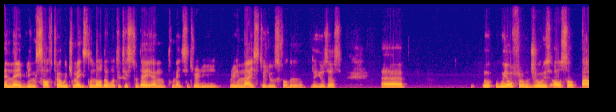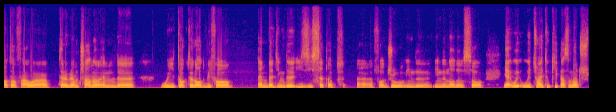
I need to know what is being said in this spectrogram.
enabling software which makes the Nodl what it is today and makes it really really nice to use for the, the users. Uh, Will from Drew is also part of our Telegram channel, and uh, we talked a lot before embedding the easy setup uh, for Drew in the in the Nodl. So yeah, we, we try to keep as much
